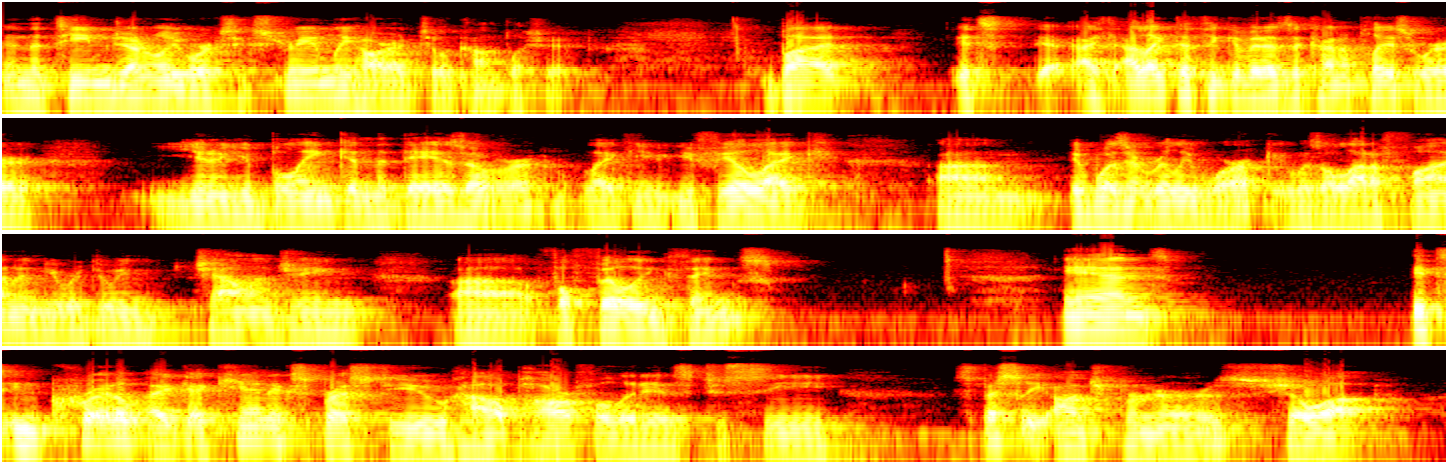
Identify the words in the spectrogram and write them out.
and the team generally works extremely hard to accomplish it. But it's I, I, like to think of it as a kind of place where you know you blink and the day is over. Like you, you feel like um, it wasn't really work. It was a lot of fun and you were doing challenging uh, fulfilling things. And it's incredible I, I can't express to you how powerful it is to see especially entrepreneurs show up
